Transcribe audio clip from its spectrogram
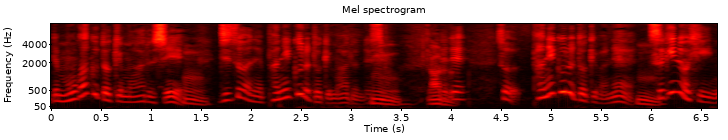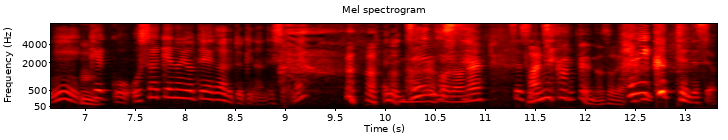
でもがく時もあるし、うん。実はねパニクる時もあるんですよ、でそうパニクる時はね、うん次の日にうん結構お酒の予定がある時なんですよね。あのなるほどねそうそうパニクってんのそれパニクってんですよ。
